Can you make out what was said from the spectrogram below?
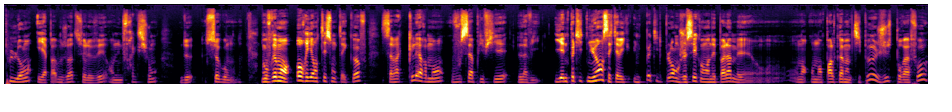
plus lents et il n'y a pas besoin de se lever en une fraction de seconde. Donc vraiment, orienter son take-off, ça va clairement vous simplifier la vie. Il y a une petite nuance, c'est qu'avec une petite planche, je sais qu'on n'en est pas là, mais on en, on en, parle quand même un petit peu, juste pour info.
